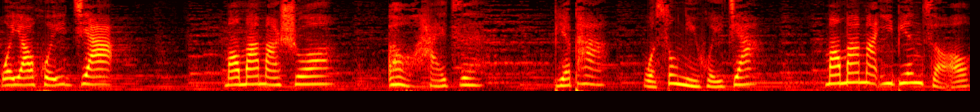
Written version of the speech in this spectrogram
我要回家。”猫妈妈说：“哦，孩子。”别怕，我送你回家。猫妈妈一边走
